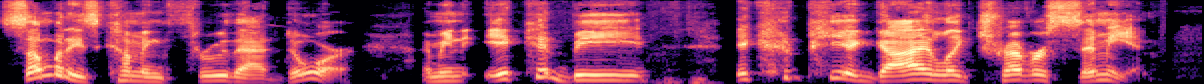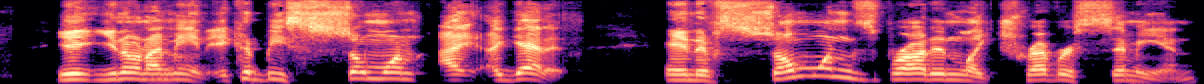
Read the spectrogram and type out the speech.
Somebody's coming through that door. I mean, it could be it could be a guy like Trevor Siemian. You, you know what I mean? It could be someone. I, I get it. And if someone's brought in like Trevor Siemian,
